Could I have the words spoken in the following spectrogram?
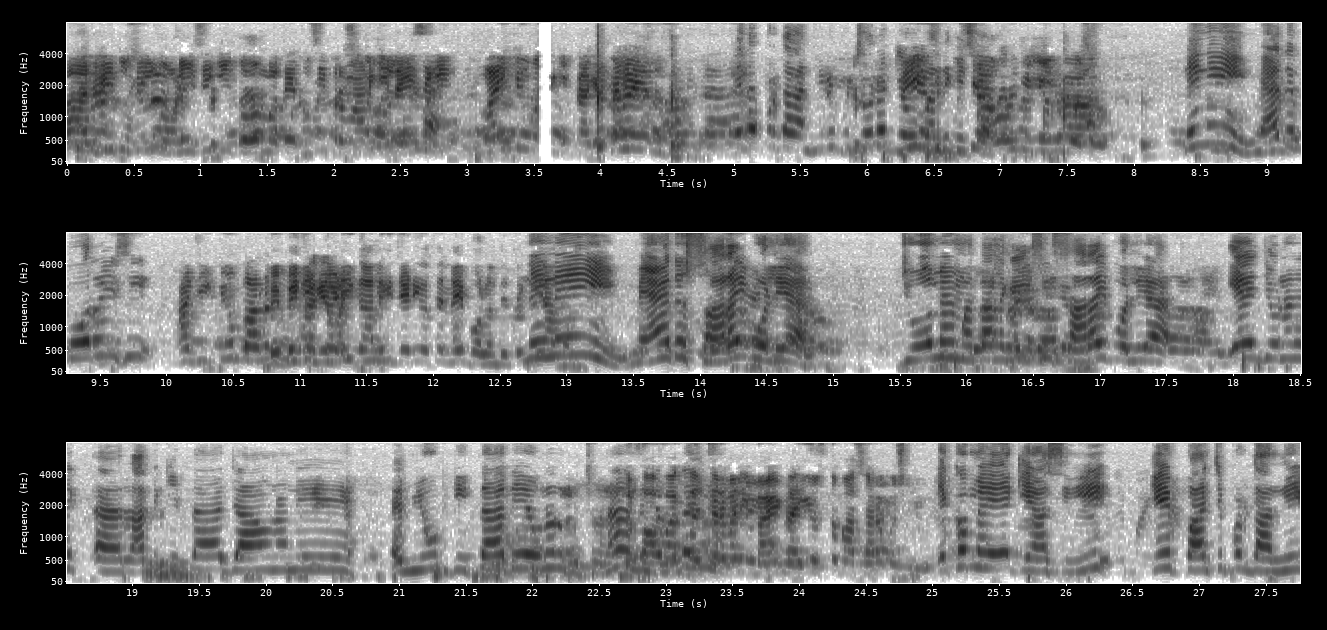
ਹਾਜ਼ਰੀ ਤੁਸੀਂ ਲਗਾਉਣੀ ਸੀਗੀ ਦੋ ਮਤੇ ਤੁਸੀਂ ਪ੍ਰਵਾਨਗੀ ਲਈ ਸੀਗੀ। ਵਾਈ ਕਿਉਂ ਬੰਦ ਕੀਤਾ ਗਿਆ? ਪਹਿਲਾਂ ਇਹ ਦੱਸੋ। ਇਹਦਾ ਪ੍ਰਧਾਨ ਜੀ ਨੂੰ ਪੁੱਛੋ ਨਾ ਕਿਉਂ ਬੰਦ ਕੀਤਾ? ਨਹੀਂ ਨਹੀਂ ਮੈਂ ਤੇ ਬੋਲ ਰਹੀ ਸੀ। ਹਾਂਜੀ ਕਿਉਂ ਬੰਦ ਬੇਬੇ ਕੀਤਾ ਜੀ ਕਿਹੜੀ ਗੱਲ ਸੀ ਜਿਹੜੀ ਉੱਥੇ ਨਹੀਂ ਬੋਲਣ ਦਿੱਤੀ ਨਹੀਂ ਨਹੀਂ ਮੈਂ ਤਾਂ ਸਾਰਾ ਹੀ ਬੋਲਿਆ। ਜੋ ਮੈਂ ਮਤਾ ਲਗਾਈ ਸੀ ਸਾਰਾ ਹੀ ਬੋਲਿਆ। ਇਹ ਜੋ ਉਹਨਾਂ ਨੇ ਰੱਦ ਕੀਤਾ ਜਾਂ ਉਹਨਾਂ ਨੇ ਮਿਊਟ ਕੀਤਾ ਤੇ ਉਹਨਾਂ ਨੂੰ ਪੁੱਛੋ ਨਾ ਲਫਾਫਾ ਕਲਚਰ ਵਾਲੀ ਬਾਈਟ ਆਈ ਉਸ ਤੋਂ ਬਾਅਦ ਸਾਰਾ ਕੁਝ ਦੇਖੋ ਮੈਂ ਇਹ ਕਿਹਾ ਸੀ ਕਿ ਪੰਜ ਪ੍ਰਧਾਨੀ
